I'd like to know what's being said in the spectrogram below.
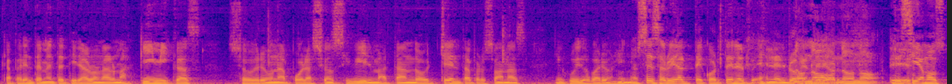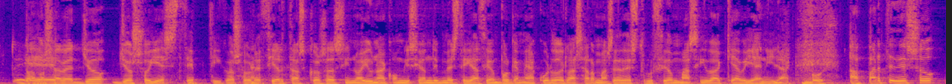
que aparentemente tiraron armas químicas sobre una población civil matando a 80 personas, incluidos varios niños. César Vidal, te corté en el, en el no, no, No, no, eh, Decíamos... vamos a eh, ver, yo, yo soy escéptico sobre ciertas cosas si no hay una comisión de investigación porque me acuerdo de las armas de destrucción masiva que había en Irak. Aparte de eso,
